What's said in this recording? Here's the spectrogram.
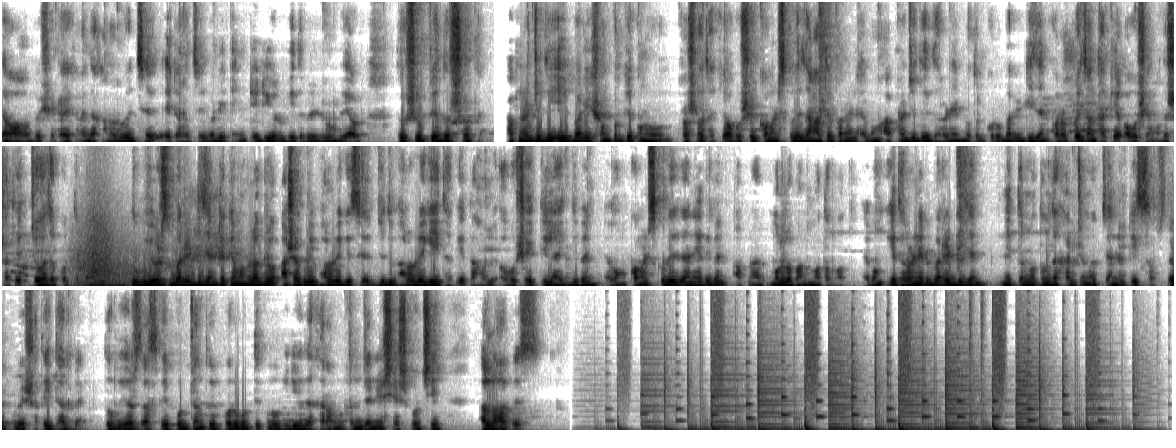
দেওয়া হবে সেটা এখানে দেখানো রয়েছে। এটা হচ্ছে এই বাড়ির ইন্টেরিয়র ভিতরে রুম লেআউট তো সুপ্রিয় দর্শক আপনার যদি এই বাড়ি সম্পর্কে কোনো প্রশ্ন থাকে, অবশ্যই কমেন্টস করে জানাতে পারেন এবং আপনার যদি এই ধরনের নতুন কোনো বাড়ির ডিজাইন করার প্রয়োজন থাকে, অবশ্যই আমাদের সাথে যোগাযোগ করতে পারেন। তো ভিউয়ার্স বাড়ির ডিজাইনটা কেমন লাগল? আশা করি ভালো লেগেছে। যদি ভালো লেগেই থাকে, তাহলে অবশ্যই একটি লাইক দিবেন এবং কমেন্টস করে জানিয়ে দিবেন আপনার মূল্যবান মতামত। এবং এ ধরনের বাড়ির ডিজাইন নিত্য নতুন দেখার জন্য চ্যানেলটি সাবস্ক্রাইব করে সাথেই থাকবেন। তো ভিউয়ার্স আজকে পর্যন্তই। পরবর্তী কোনো ভিডিও দেখার আমন্ত্রণ জানিয়ে শেষ করছি। আল্লাহ হাফেজ।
